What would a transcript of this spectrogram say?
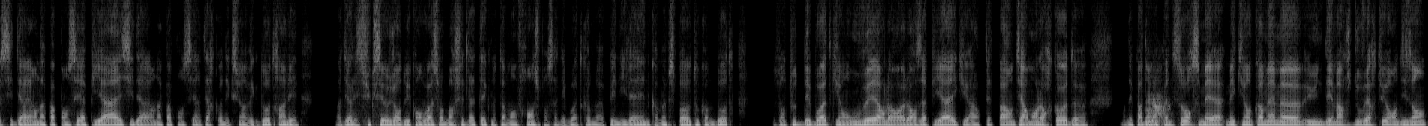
si derrière on n'a pas pensé API, si derrière on n'a pas pensé interconnexion avec d'autres. Hein, les, on va dire les succès aujourd'hui qu'on voit sur le marché de la tech, notamment en France, je pense à des boîtes comme euh, Penny Lane, comme HubSpot ou comme d'autres. Ce sont toutes des boîtes qui ont ouvert leurs API, qui, alors peut-être pas entièrement leur code, euh, on n'est pas dans l'open source, mais, euh, mais qui ont quand même eu une démarche d'ouverture en disant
